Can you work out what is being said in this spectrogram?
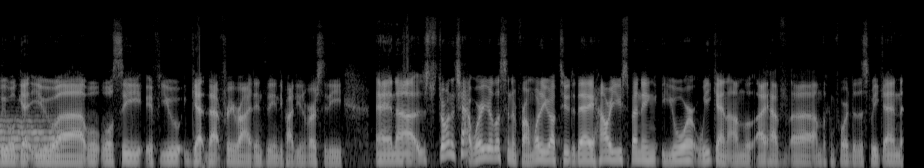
We will get you. Uh, we'll, we'll see if you get that free ride into the IndiePod University and uh, just throw in the chat where you're listening from. What are you up to today? How are you spending your weekend? I'm I have uh, I'm looking forward to this weekend,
